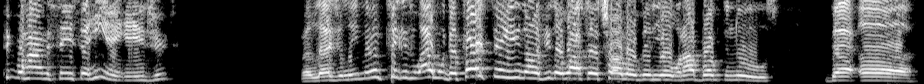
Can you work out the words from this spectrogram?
People behind the scenes said he ain't injured. Allegedly, man. Them tickets. I, the first thing you know, if you go watch that Charlo video when I broke the news that uh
